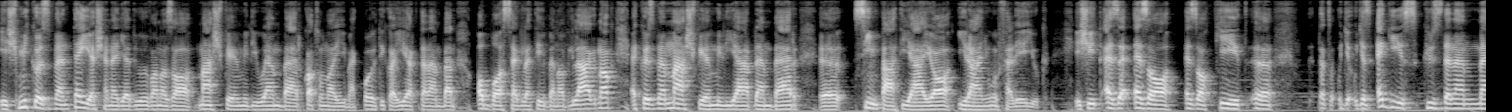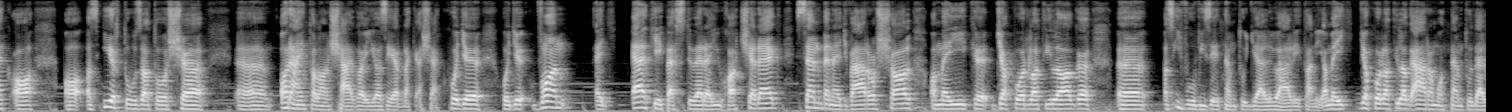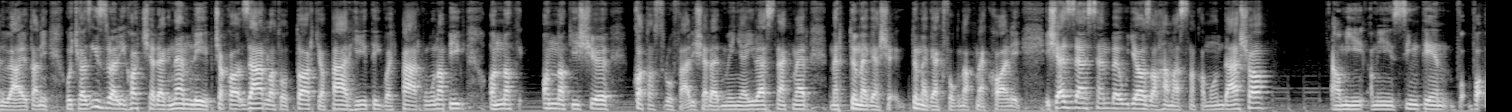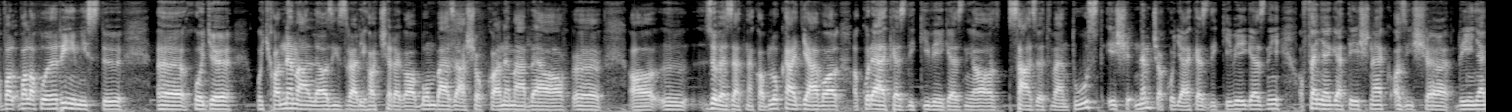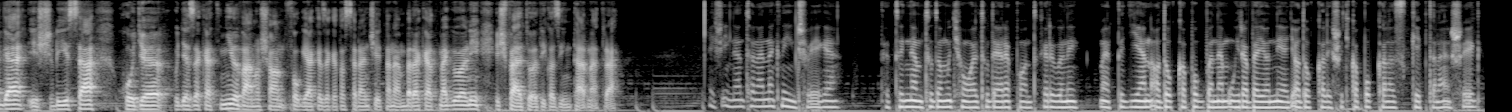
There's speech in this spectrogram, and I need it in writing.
és miközben teljesen egyedül van az a másfél millió ember katonai, meg politikai értelemben abba a szegletében a világnak, eközben másfél milliárd ember szimpátiája irányul feléjük. És itt ez, ez, a, ez a két tehát ugye, ugye az egész küzdelemnek a, a, az írtózatos uh, aránytalanságai az érdekesek, hogy, hogy van egy elképesztő erejű hadsereg szemben egy várossal, amelyik gyakorlatilag az ivóvizét nem tudja előállítani, amelyik gyakorlatilag áramot nem tud előállítani. Hogyha az izraeli hadsereg nem lép, csak a zárlatot tartja pár hétig vagy pár hónapig, annak annak is katasztrofális eredményei lesznek, mert, mert tömeges, tömegek fognak meghalni. És ezzel szembe ugye az a Hamasnak a mondása, ami, ami szintén valahol rémisztő, hogy, hogyha nem áll le az izraeli hadsereg a bombázásokkal, nem áll le a, a, a zövezetnek a blokádjával, akkor elkezdik kivégezni a 150 túszt, és nem csak, hogy elkezdik kivégezni, a fenyegetésnek az is lényege és része, hogy, hogy ezeket nyilvánosan fogják ezeket a szerencsétlen embereket megölni, és feltöltik az internetre. És innentől ennek nincs vége. Tehát, hogy nem tudom, hogy hol tud erre pont kerülni mert egy ilyen adokkapokban nem újra bejönni egy adokkal és egy kapokkal, az képtelenség.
